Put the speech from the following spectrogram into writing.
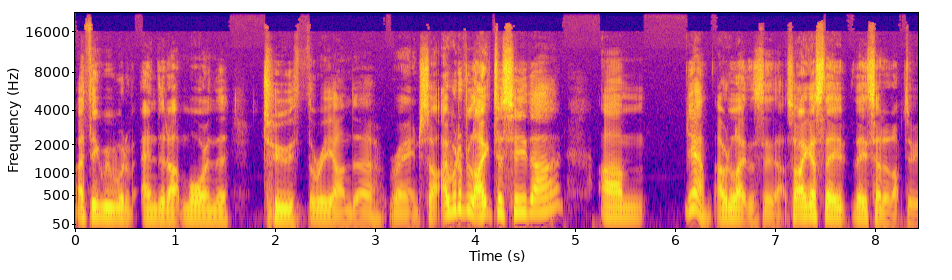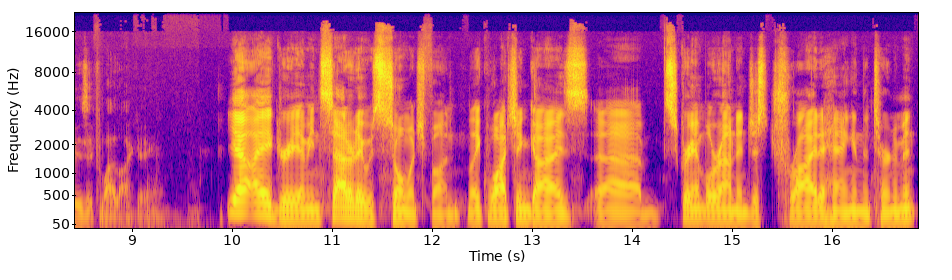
I think we would have ended up more in the two, three under range. So I would have liked to see that. Um, yeah, I would like to see that. So I guess they they set it up too easy for my liking. Yeah, I agree. I mean, Saturday was so much fun. Like watching guys uh, scramble around and just try to hang in the tournament.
